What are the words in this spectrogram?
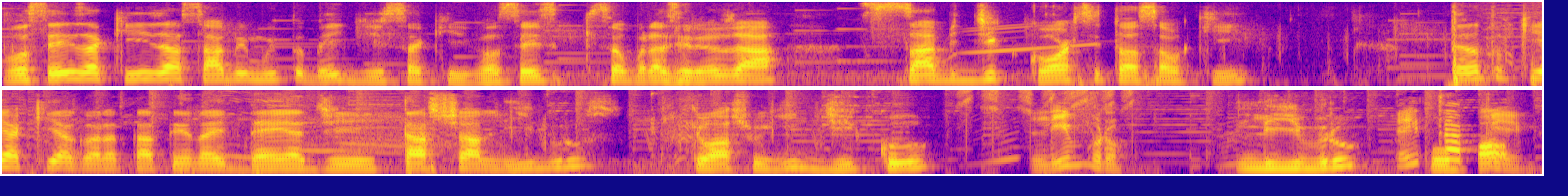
vocês aqui já sabem muito bem disso aqui. Vocês que são brasileiros já sabem de cor a situação aqui. Tanto que aqui agora tá tendo a ideia de taxar livros, que eu acho ridículo. Livro? Livro. Eita, O pau- pega.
